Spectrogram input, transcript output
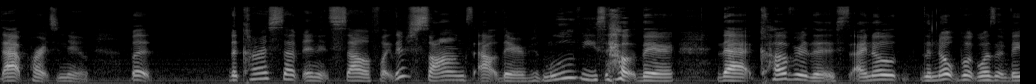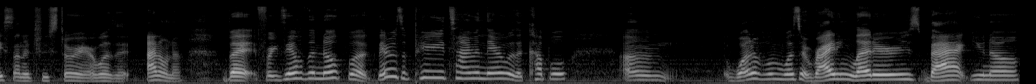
that part's new, but the concept in itself, like there's songs out there, movies out there that cover this. I know the Notebook wasn't based on a true story, or was it? I don't know. But for example, the Notebook, there was a period of time in there with a couple um, one of them wasn't writing letters back, you know.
